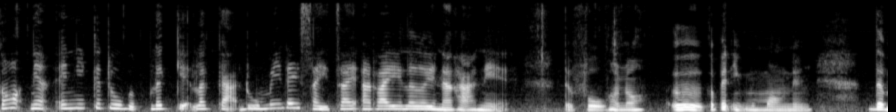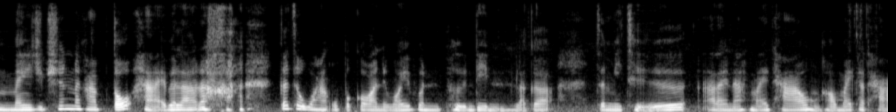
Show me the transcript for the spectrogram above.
ก็เนี่ยไอ้นี่ก็ดูแบบละเกะละกะดูไม่ได้ใส่ใจอะไรเลยนะคะ เนี่ย The Fool เขาเนาะเออ ก็เป็นอีกมุมมองหนึ่ง The Magician นะคะโต๊ะหายไปแล้วนะคะ ก็จะวางอุปกรณ์ไว้บนพื้นดิน แล้วก็จะมีถืออะไรนะ ไม้เท้าของเขาไม้คาถา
